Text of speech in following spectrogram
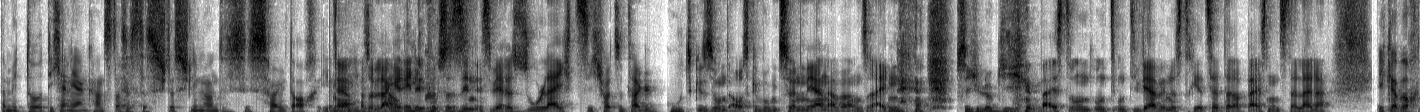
damit du dich ernähren kannst. Das ja. ist das, das Schlimme und das ist halt auch irgendwie. Ja, also lange ja, Rede, kurzer Sinn. Es wäre so leicht, sich heutzutage gut, gesund, ausgewogen zu ernähren, aber unsere eigene Psychologie beißt und, und, und die Werbeindustrie etc. beißen uns da leider. Ich glaube auch,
